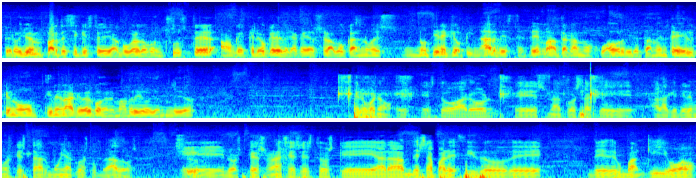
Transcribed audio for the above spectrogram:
Pero yo en parte sí que estoy de acuerdo con Schuster, aunque creo que debería callarse la boca. No es, no tiene que opinar de este tema atacando a un jugador directamente, él que no tiene nada que ver con el Madrid hoy en día. Pero bueno, eh, esto, Aarón, es una cosa que a la que tenemos que estar muy acostumbrados. Sí. Eh, los personajes estos que ahora han desaparecido de, de, de un banquillo o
